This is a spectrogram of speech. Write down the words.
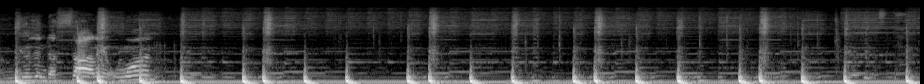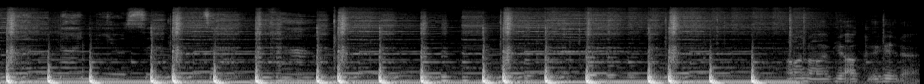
I'm using the Sylenth1. That.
